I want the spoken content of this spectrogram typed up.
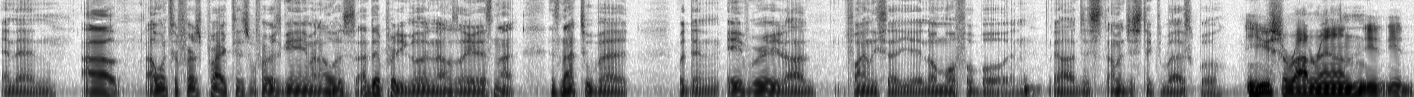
And then I I went to first practice, first game, and I was I did pretty good, and I was like, it's not it's not too bad. But then eighth grade, I finally said, yeah, no more football, and uh, just I'm gonna just stick to basketball. You used to ride around. You'd, you'd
